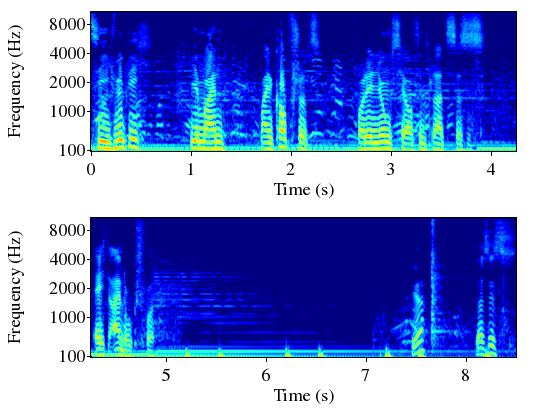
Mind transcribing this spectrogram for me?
Ziehe ich wirklich hier meinen mein Kopfschutz vor den Jungs hier auf dem Platz. Das ist echt eindrucksvoll. Ja, das ist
